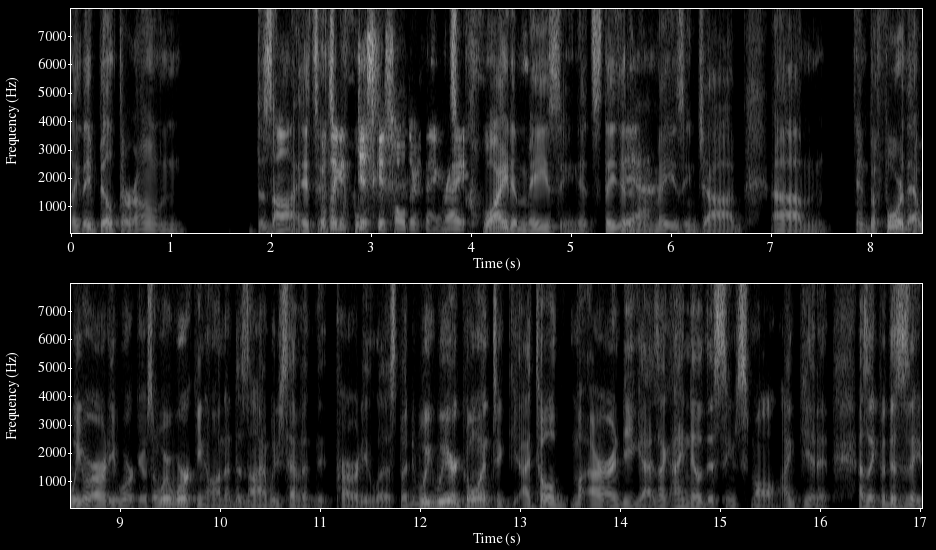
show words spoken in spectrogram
like they built their own design. It's it's like a qu- discus holder thing, it's right? quite amazing. It's they did Yeah. an amazing job. Um, and before that, we were already working. So we're working on a design. We just haven't priority list, but we we are going to. I told my R and D guys like, I know this seems small. I get it. I was like, but this is a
